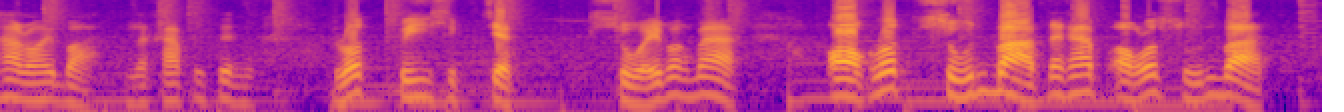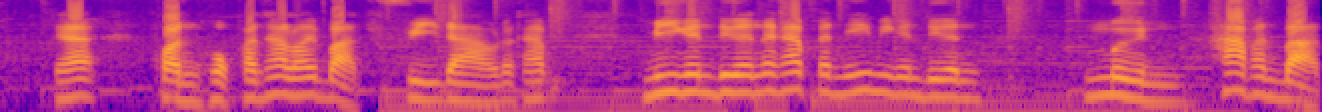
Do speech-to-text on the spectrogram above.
6,500บาทนะครับเพื่อนรถปี17สวยมากๆ ออกรถ0บาทนะครับ ออกรถ0บาทนะฮะ ผ่อน6,500บาทฟรีดาวน์นะครับ มีเงินเดือนนะครับคันนี้มีเงินเดือน15,000บาท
